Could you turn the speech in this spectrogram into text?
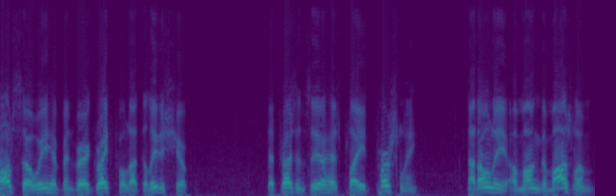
Also, we have been very grateful at the leadership that President Zia has played personally, not only among the Muslim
